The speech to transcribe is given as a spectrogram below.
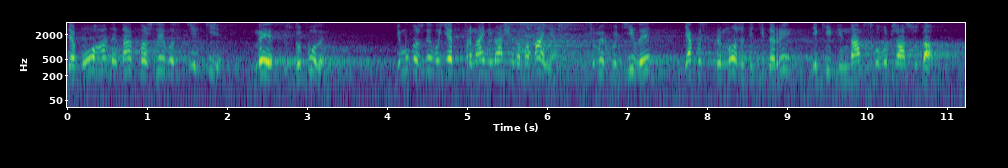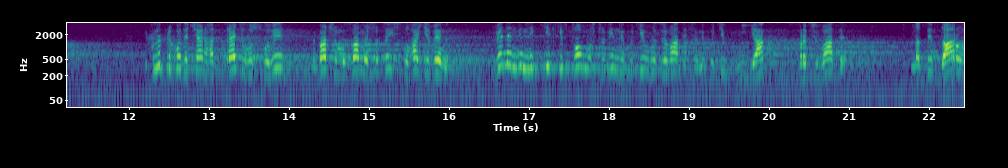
для Бога не так важливо, скільки ми здобули. Йому важливо є принаймні наші намагання, що ми хотіли якось примножити ті дари, які він нам свого часу дав. І коли приходить черга третього слуги, ми бачимо з вами, що цей слуга є винен. Винен він не тільки в тому, що він не хотів розвиватися, не хотів ніяк працювати над тим даром,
